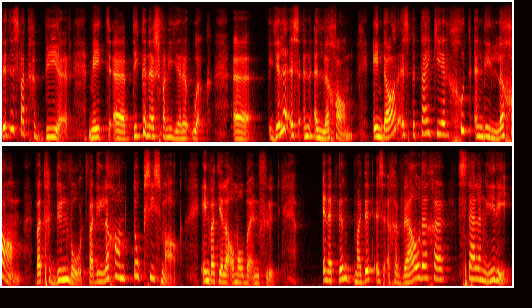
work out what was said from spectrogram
dit is wat gebeur met uh die kinders van die Here ook. Uh julle is in 'n liggaam en daar is baie keer goed in die liggaam wat gedoen word wat die liggaam toksies maak en wat julle almal beïnvloed. En ek dink maar dit is 'n geweldige stelling hierdie.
